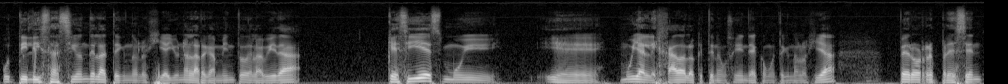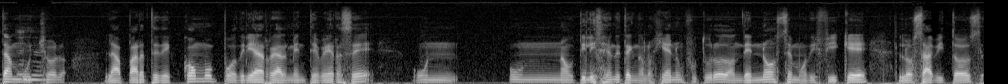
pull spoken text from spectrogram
utilización de la tecnología y un alargamiento de la vida que sí es muy eh, muy alejado a lo que tenemos hoy en día como tecnología, pero representa mucho la parte de cómo podría realmente verse un, una utilización de tecnología en un futuro donde no se modifique los hábitos,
